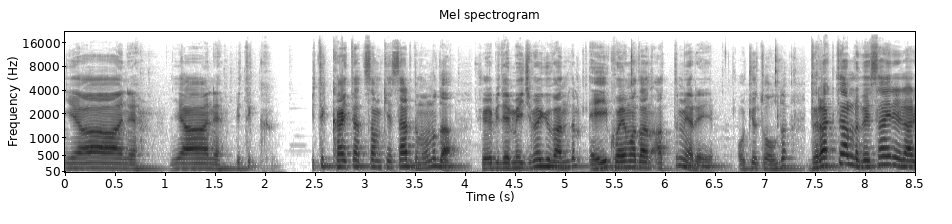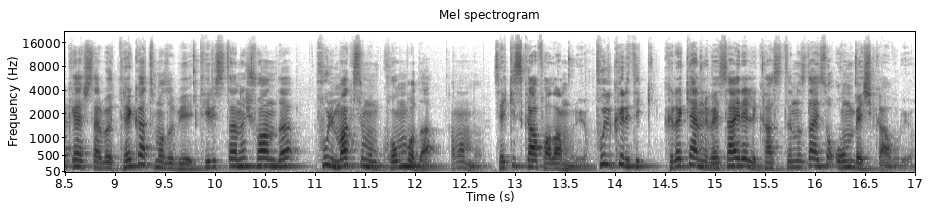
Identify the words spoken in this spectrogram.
Yani yani bir tık tık kayıt atsam keserdim onu da. Şöyle bir damage'ime güvendim. E'yi koyamadan attım ya R'yi. O kötü oldu. Draktar'la vesaireyle arkadaşlar böyle tek atmalı bir Tristan'ı şu anda full maksimum komboda tamam mı? 8k falan vuruyor. Full kritik Kraken'li vesaireli kastığınızda ise 15k vuruyor.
